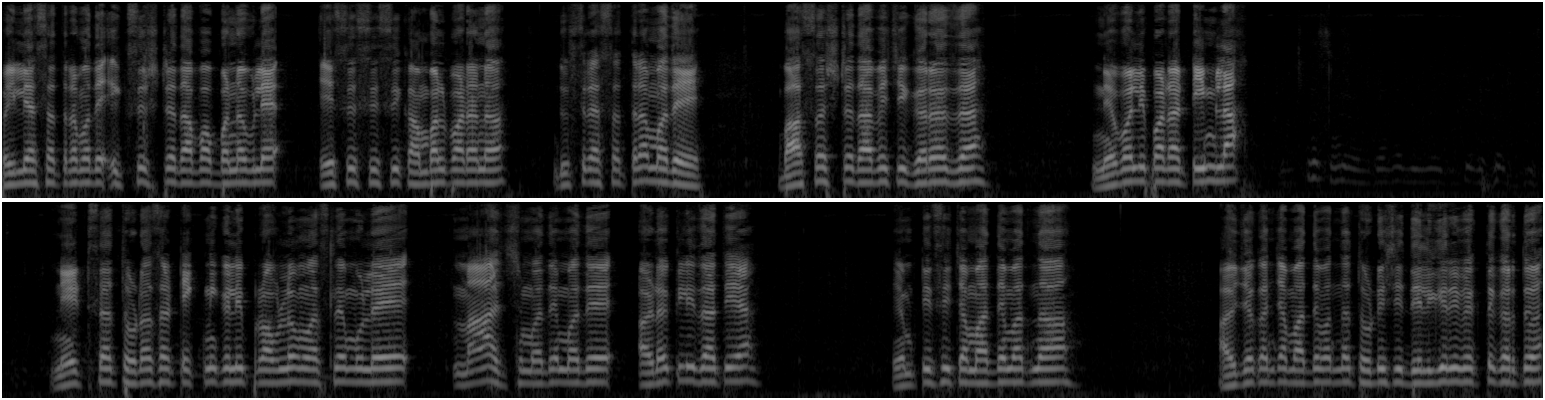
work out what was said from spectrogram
पहिल्या सत्रामध्ये एकसष्ट धाबा बनवल्या एस एस सी सी कांबालपाड्यानं दुसऱ्या सत्रामध्ये बासष्ट धाब्याची गरज आहे. नेवालीपाडा टीमला. नेटचा थोडासा टेक्निकली प्रॉब्लेम असल्यामुळे मॅच मध्ये मध्ये अडकली जाते. एम टी सीच्या माध्यमातून आयोजकांच्या माध्यमातून थोडीशी दिलगिरी व्यक्त करतोय.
